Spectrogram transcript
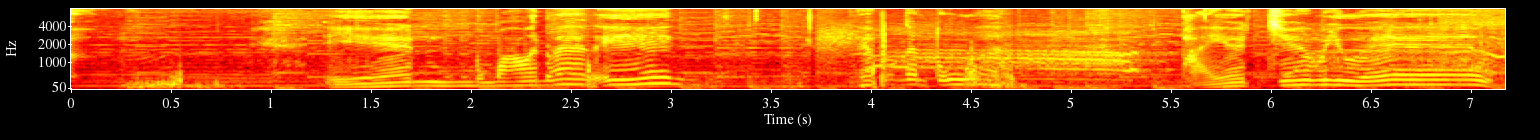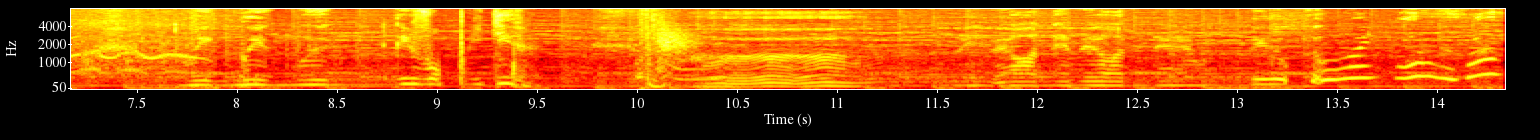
ยเอ็นมาวันแรกเองแล้วป้องกันตัวไปเจอมาอยู่แล้ววิ่งวิ่งวิ่งรีบออกไปดิเออไม่ไม่ออนแน่ไม่ออนแน่วิ่งวิ่งวิ่งวิ่ง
